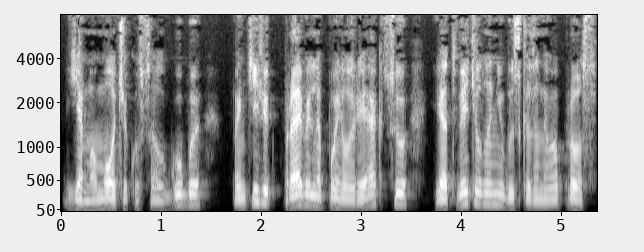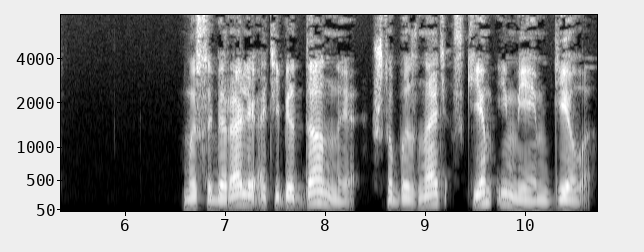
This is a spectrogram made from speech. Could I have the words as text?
Яма молча кусал губы, понтифик правильно понял реакцию и ответил на невысказанный вопрос. «Мы собирали о тебе данные, чтобы знать, с кем имеем дело.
